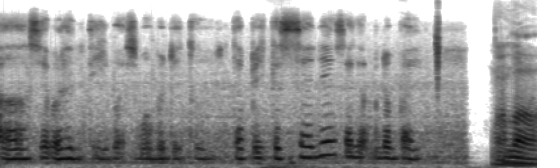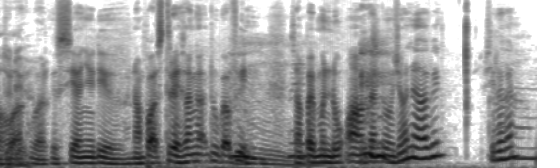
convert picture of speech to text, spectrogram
uh, saya berhenti buat semua benda tu. Tapi kesannya sangat menebal. Allah dia. Akbar. Kesiannya dia. Nampak stres sangat tu Kak Fin. Sampai mendoakan tu. Macam mana Fin? Silakan. Um,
